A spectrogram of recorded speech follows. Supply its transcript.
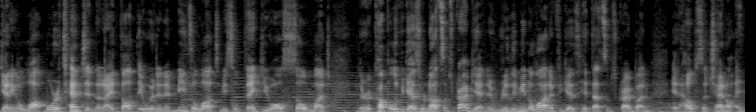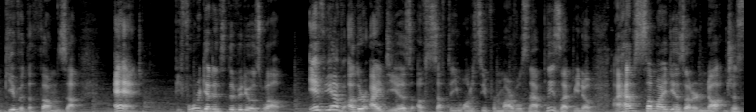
getting a lot more attention than I thought they would and it means a lot to me. So thank you all so much. There are a couple of you guys who are not subscribed yet and it really mean a lot. If you guys hit that subscribe button, it helps the channel and give it the thumbs up. And before we get into the video as well, if you have other ideas of stuff that you want to see from Marvel Snap, please let me know. I have some ideas that are not just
